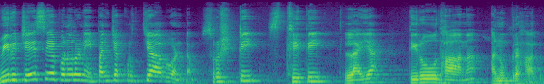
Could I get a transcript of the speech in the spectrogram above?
వీరు చేసే పనులని పంచకృత్యాలు అంటాం. సృష్టి స్థితి లయ తిరోధాన అనుగ్రహాలు.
